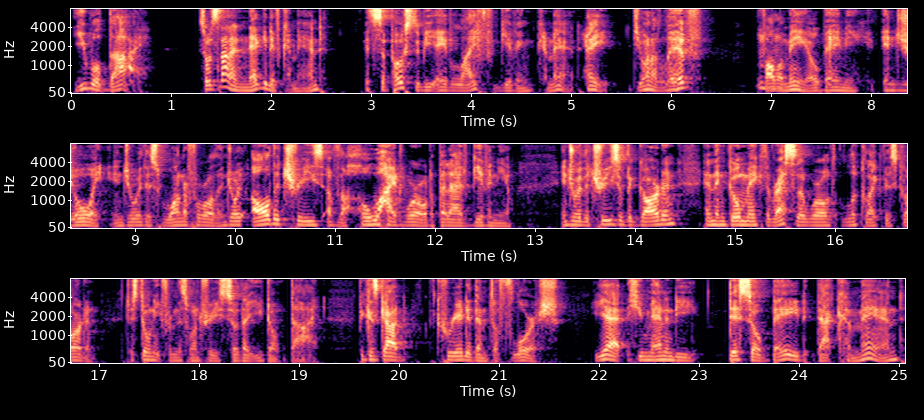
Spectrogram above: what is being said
you will die. So it's not a negative command. It's supposed to be a life giving command. Hey, do you want to live? Follow mm-hmm. me, obey me, enjoy, enjoy this wonderful world, enjoy all the trees of the whole wide world that I've given you. Enjoy the trees of the garden, and then go make the rest of the world look like this garden. Just don't eat from this one tree so that you don't die. Because God created them to flourish. Yet humanity disobeyed that command,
